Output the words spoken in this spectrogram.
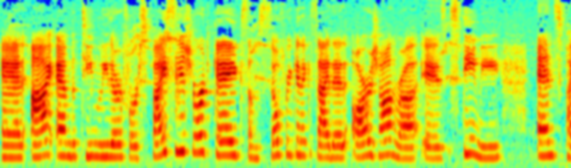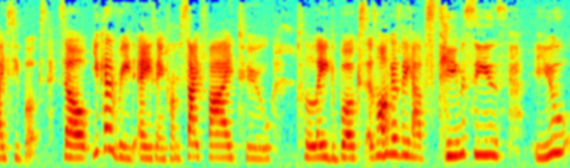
and I am the team leader for Spicy Shortcakes. I'm so freaking excited. Our genre is steamy and spicy books. So you can read anything from sci-fi to plague books as long as they have steam scenes you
